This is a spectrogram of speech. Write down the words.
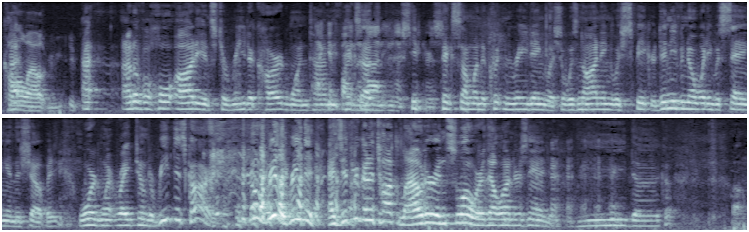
call out. I- out of a whole audience to read a card one time. can he find picks the out- non-English he speakers. picked someone that couldn't read English. It was non-English speaker. Didn't even know what he was saying in the show. But Ward went right to him to read this card. no, really, read it. As if you're going to talk louder and slower, they'll understand you. Read the card.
